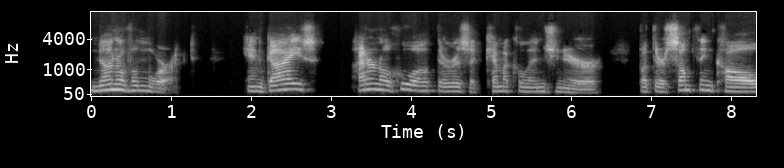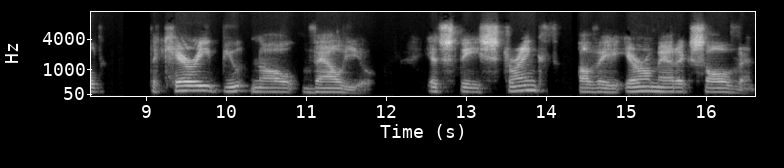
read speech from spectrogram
None of them worked. And guys, I don't know who out there is a chemical engineer, but there's something called the Kauri butanol value. It's the strength of a aromatic solvent.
